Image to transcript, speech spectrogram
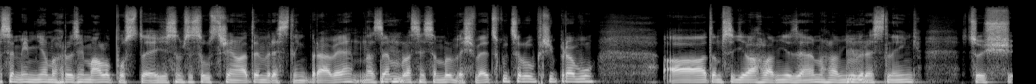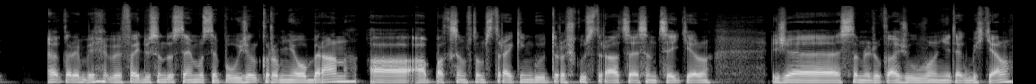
jsem i měl hrozně málo postoje, že jsem se soustředil na ten wrestling právě na zem. Mm. Vlastně jsem byl ve Švédsku celou přípravu a tam se dělá hlavně zem, hlavně mm. wrestling, což jako kdyby ve fightu jsem to stejně moc nepoužil, kromě obran a, a pak jsem v tom strikingu trošku ztrácel, jsem cítil, že se tam nedokážu uvolnit, jak bych chtěl,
